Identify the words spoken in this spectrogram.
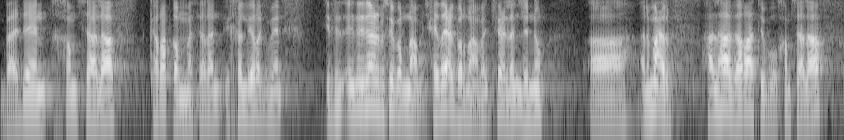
بعدين 5000 كرقم مثلا يخلي رقمين. إذا إذا أنا بسوي برنامج حيضيع البرنامج فعلا لأنه آه أنا ما أعرف هل هذا راتبه 5000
